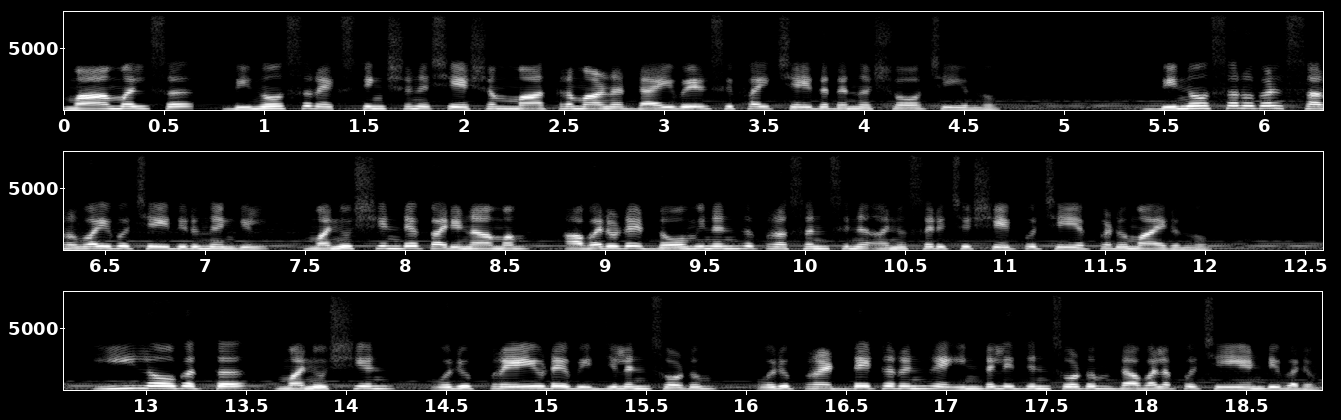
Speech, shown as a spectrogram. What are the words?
മാമൽസ് ദിനോസർ എക്സ്റ്റിങ്ഷന് ശേഷം മാത്രമാണ് ഡൈവേഴ്സിഫൈ ചെയ്തതെന്ന് ഷോ ചെയ്യുന്നു. ദിനോസറുകൾ സർവൈവ് ചെയ്തിരുന്നെങ്കിൽ മനുഷ്യന്റെ പരിണാമം അവരുടെ ഡോമിനന്റ് പ്രസൻസിന് അനുസരിച്ച് ഷേപ്പ് ചെയ്യപ്പെടുമായിരുന്നു. ഈ ലോകത്ത് മനുഷ്യൻ ഒരു പ്രേയുടെ വിജിലൻസോടും ഒരു പ്രഡേറ്ററിന്റെ ഇന്റലിജൻസോടും ഡെവലപ്പ് ചെയ്യേണ്ടി വരും.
